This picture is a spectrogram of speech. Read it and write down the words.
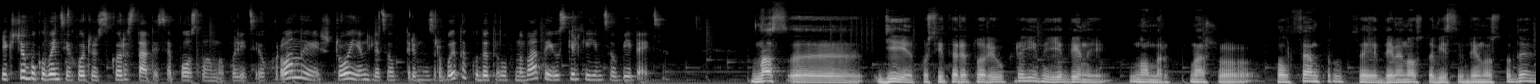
Якщо буковинці хочуть скористатися послугами поліції охорони, що їм для цього потрібно зробити, куди телефонувати і у скільки їм це обійдеться? У нас е, діє по всій території України єдиний номер нашого кол-центру це 9899.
